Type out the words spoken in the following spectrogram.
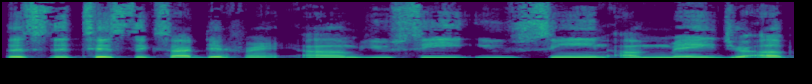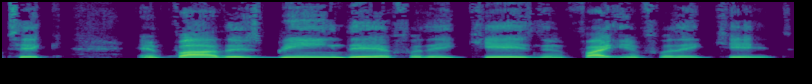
the statistics are different. Um, you see, you've seen a major uptick in fathers being there for their kids and fighting for their kids.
